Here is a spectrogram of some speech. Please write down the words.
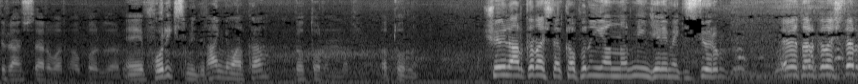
dirençler var hoparlörde. Ee, Forex midir? Hangi marka? Datorun var. Atorun. Şöyle arkadaşlar kapının yanlarını incelemek istiyorum. Evet arkadaşlar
